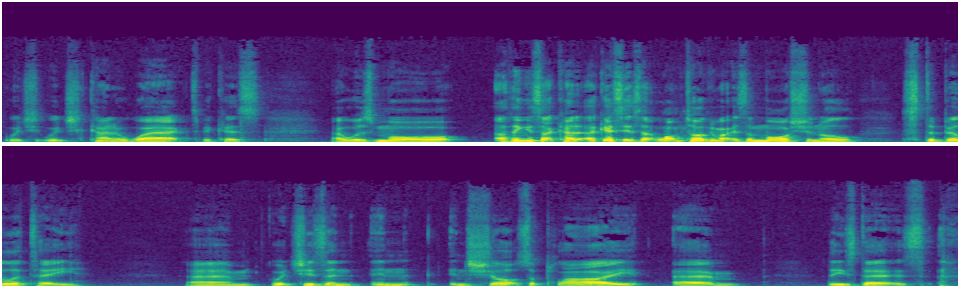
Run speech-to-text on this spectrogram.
which which kind of worked because I was more. I think it's that kind of. I guess it's that, what I'm talking about is emotional stability, um, which is in in in short supply um, these days.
